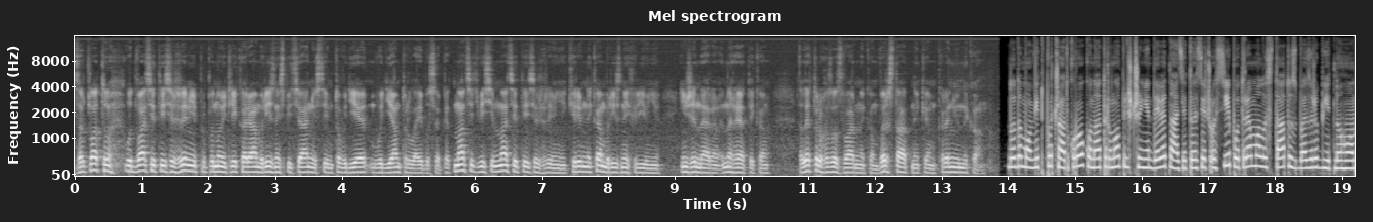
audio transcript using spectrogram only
Зарплату у 20 тисяч гривень пропонують лікарям різних спеціальностей водія- водіям тролейбуса. 15-18 тисяч гривень керівникам різних рівнів, інженерам, енергетикам, електрогазозварникам, верстатникам, кранівникам. Додамо, від початку року на Тернопільщині 19 тисяч осіб отримали статус безробітного.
